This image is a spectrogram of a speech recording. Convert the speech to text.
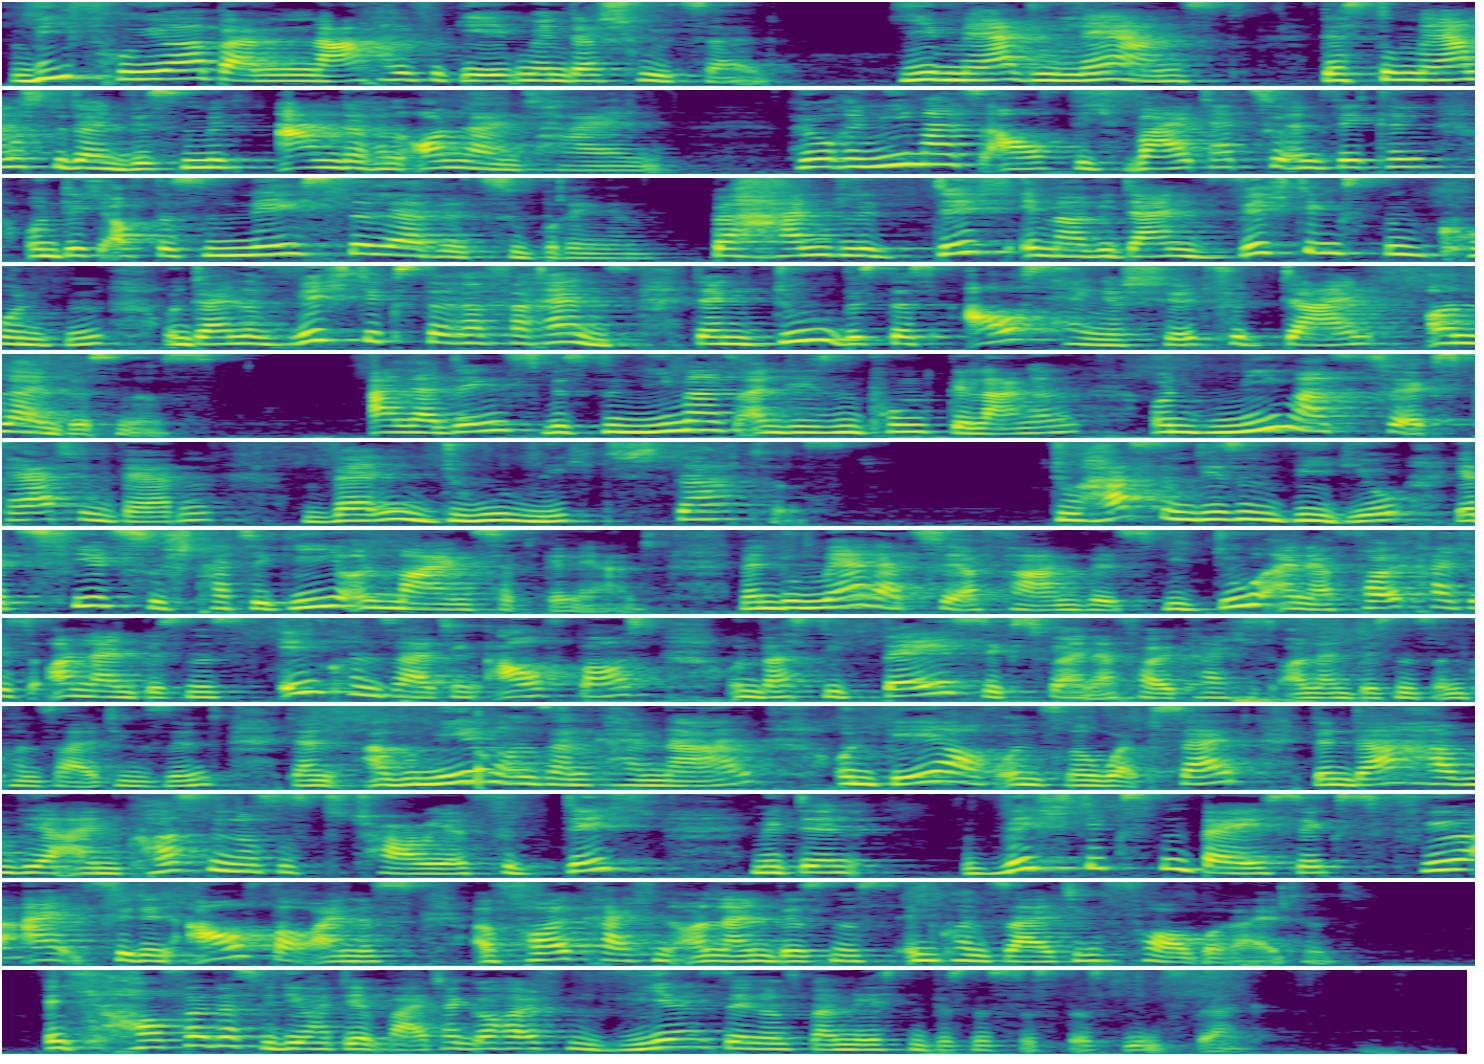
Wie früher beim Nachhilfegeben in der Schulzeit. Je mehr du lernst, desto mehr musst du dein Wissen mit anderen online teilen. Höre niemals auf, dich weiterzuentwickeln und dich auf das nächste Level zu bringen. Behandle dich immer wie deinen wichtigsten Kunden und deine wichtigste Referenz, denn du bist das Aushängeschild für dein Online-Business. Allerdings wirst du niemals an diesen Punkt gelangen und niemals zur Expertin werden, wenn du nicht startest. Du hast in diesem Video jetzt viel zu Strategie und Mindset gelernt. Wenn du mehr dazu erfahren willst, wie du ein erfolgreiches Online-Business im Consulting aufbaust und was die Basics für ein erfolgreiches Online-Business im Consulting sind, dann abonniere unseren Kanal und gehe auf unsere Website, denn da haben wir ein kostenloses Tutorial für dich mit den wichtigsten Basics für, ein, für den Aufbau eines erfolgreichen Online-Business im Consulting vorbereitet. Ich hoffe, das Video hat dir weitergeholfen. Wir sehen uns beim nächsten Business Sisters Dienstag.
